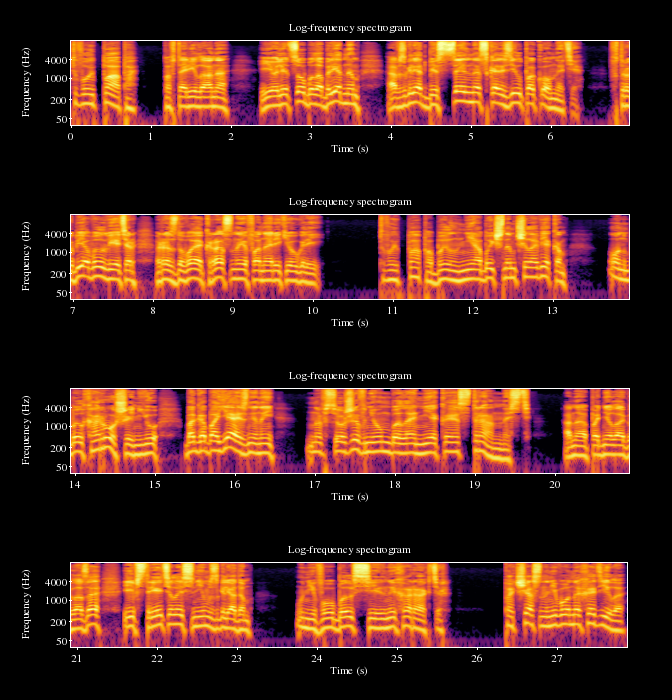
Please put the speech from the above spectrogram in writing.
«Твой папа», — повторила она. Ее лицо было бледным, а взгляд бесцельно скользил по комнате. В трубе был ветер, раздувая красные фонарики углей. «Твой папа был необычным человеком. Он был хороший, Нью, богобоязненный, но все же в нем была некая странность». Она подняла глаза и встретилась с ним взглядом. У него был сильный характер подчас на него находила.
